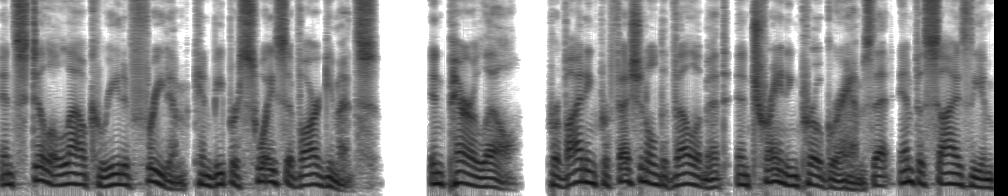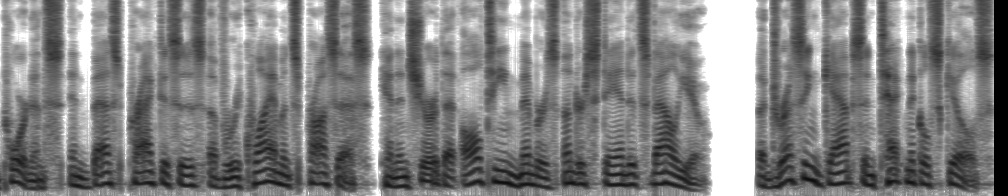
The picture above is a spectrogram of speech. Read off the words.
and still allow creative freedom can be persuasive arguments. In parallel, providing professional development and training programs that emphasize the importance and best practices of requirements process can ensure that all team members understand its value addressing gaps in technical skills,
